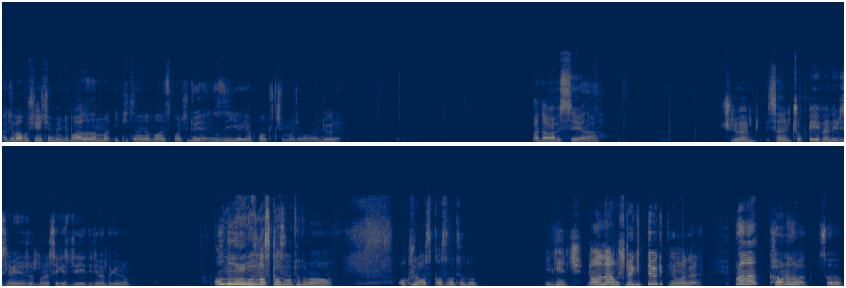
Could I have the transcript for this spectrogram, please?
Acaba bu şey için mi? Yani bazı adamlar iki tane falan sipariş ediyor ya. Hızlı yapmak için mi acaba? Bence öyle. Hadi abisi ya. Şunu ben sen çok beyefendi birisine veriyorsun. Buna 8 dilime bölüyorum. Onun arabasını az kalsın atıyordum ha. Akşam az kalsın atıyordum. İlginç. Ne oldu lan? Hoşuna gitti mi gitti mi ona göre. Buradan kavanoza bak. Sadık.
